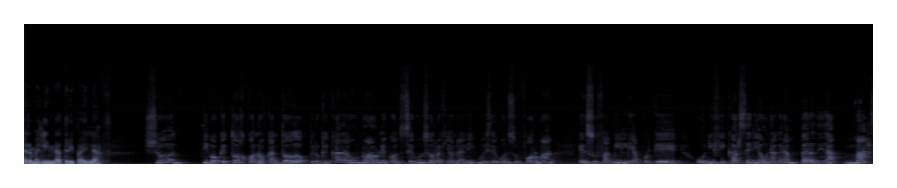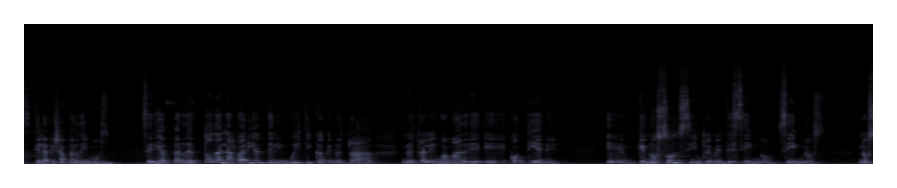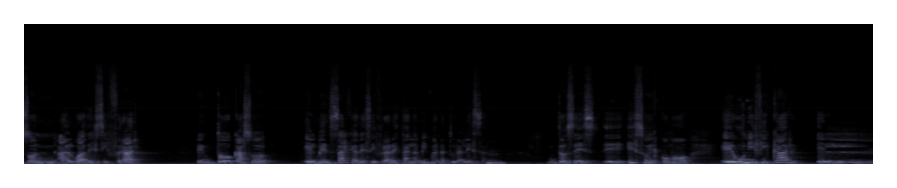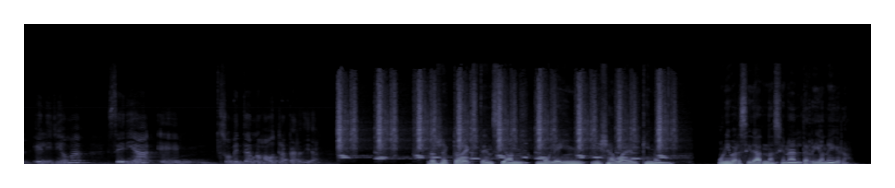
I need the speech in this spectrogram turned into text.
Hermelinda Tripailaf. Yo digo que todos conozcan todo, pero que cada uno hable con, según su regionalismo y según su forma en su familia, porque unificar sería una gran pérdida más que la que ya perdimos. Mm. Sería perder todas las variantes lingüísticas que nuestra, nuestra lengua madre eh, contiene, eh, que no son simplemente signos, no son algo a descifrar. En todo caso, el mensaje a descifrar está en la misma naturaleza. Mm. Entonces, eh, eso es como unificar el, idioma sería em, someternos a otra pérdida. Proyecto de extensión Muleín Millahuel Kimum, Universidad Nacional de Río Negro.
